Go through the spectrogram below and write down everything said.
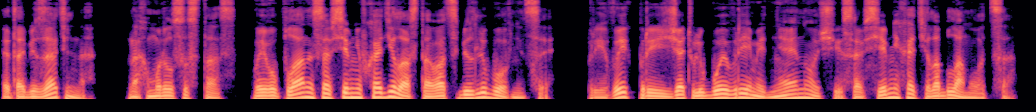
«Это обязательно?» — нахмурился Стас. В его планы совсем не входило оставаться без любовницы. Привык приезжать в любое время дня и ночи и совсем не хотел обламываться.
